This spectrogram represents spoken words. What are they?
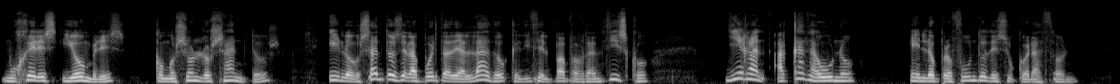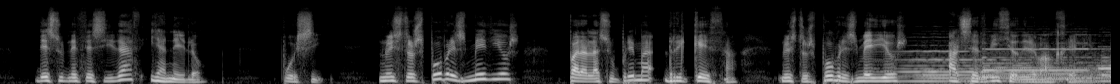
Mujeres y hombres, como son los santos, y los santos de la puerta de al lado, que dice el Papa Francisco, llegan a cada uno en lo profundo de su corazón, de su necesidad y anhelo. Pues sí, nuestros pobres medios para la suprema riqueza, nuestros pobres medios al servicio del Evangelio.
